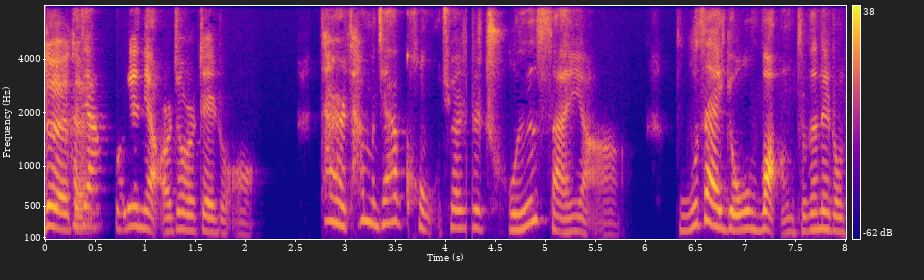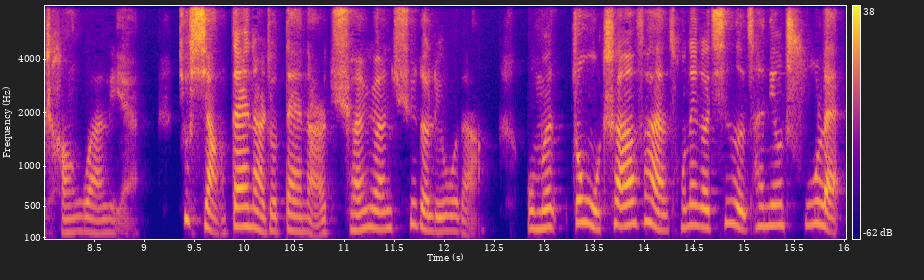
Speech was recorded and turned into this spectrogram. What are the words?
对，他家火烈鸟就是这种，但是他们家孔雀是纯散养，不在有网子的那种场馆里，就想待哪儿就待哪儿，全园区的溜达。我们中午吃完饭，从那个亲子餐厅出来。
